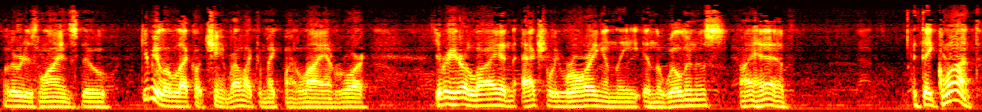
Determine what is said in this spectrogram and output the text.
Whatever these lions do. Give me a little echo chamber. I like to make my lion roar. You ever hear a lion actually roaring in the in the wilderness? I have. They grunt.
